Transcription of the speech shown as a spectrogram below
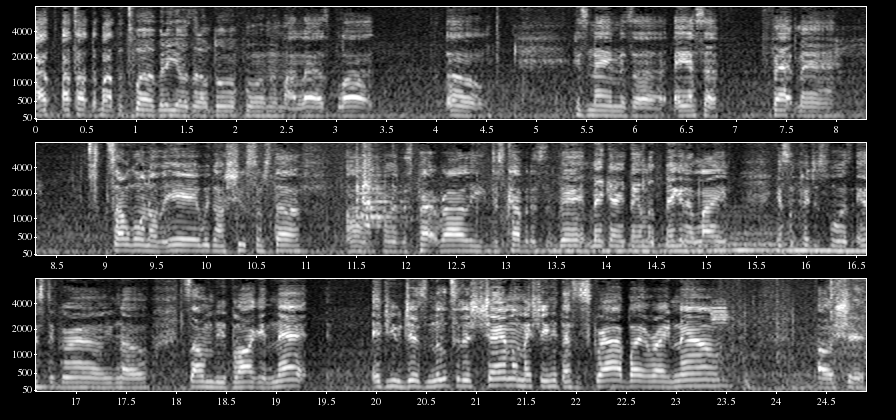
I, I talked about the 12 videos that I'm doing for him in my last vlog um, his name is uh, ASF Fat Man. So I'm going over here. We're gonna shoot some stuff um, for this pet rally. Just cover this event, make everything look bigger than life. Get some pictures for his Instagram. You know, so I'm gonna be vlogging that. If you just new to this channel, make sure you hit that subscribe button right now. Oh shit,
